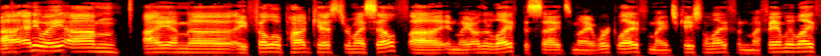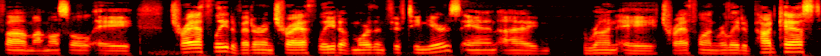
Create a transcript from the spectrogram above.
Uh, anyway, um, I am uh, a fellow podcaster myself uh, in my other life besides my work life, my educational life, and my family life. Um, I'm also a triathlete, a veteran triathlete of more than 15 years, and I run a triathlon related podcast.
